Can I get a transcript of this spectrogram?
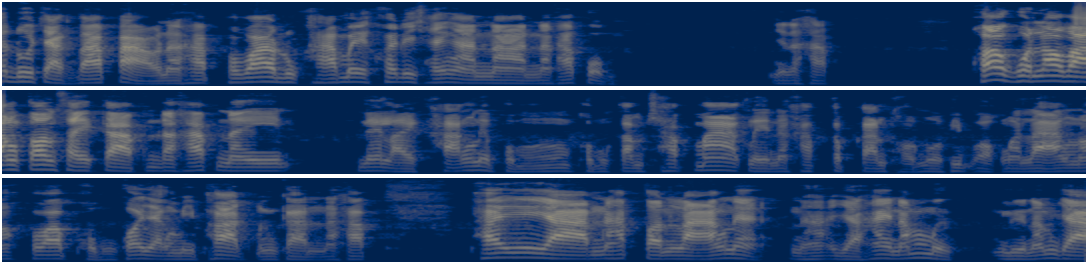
ถ้าดูจากตาเปล่านะครับ เพราะว่าลูกค้าไม่ค่อยได้ใช้งานนานนะครับผมนี่นะครับ ข้อควรระวังตอนใส่กลับนะครับ ในหลายๆครั้งเนี่ยผมผมกำชับมากเลยนะครับ กับการถอนหัวพิมพ์ออกมาล้างเนาะเพราะว่าผมก็ยังมีพลาดเหมือนกันนะครับ พยายามนะครับ ตอนล้างเนี่ยนะฮะอย่าให้น้ำหมึกหรือน้ำยา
